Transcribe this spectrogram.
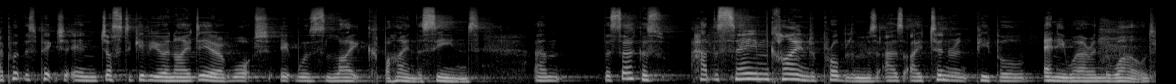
I put this picture in just to give you an idea of what it was like behind the scenes. Um, the circus had the same kind of problems as itinerant people anywhere in the world.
